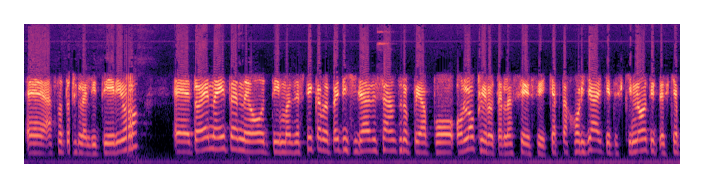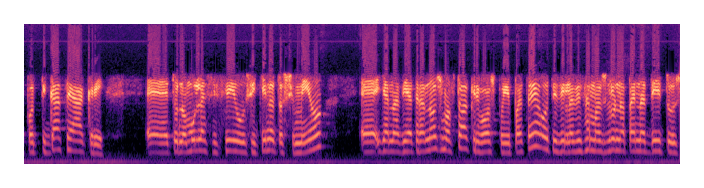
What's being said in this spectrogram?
ε, αυτό το συλλαλητήριο. Ε, το ένα ήταν ότι μαζευτήκαμε 5.000 άνθρωποι από ολόκληρο Τελασίθι και από τα χωριά και τις κοινότητες και από την κάθε άκρη ε, του νομού Λασιθίου σε εκείνο το σημείο ε, για να διατρανώσουμε αυτό ακριβώς που είπατε, ότι δηλαδή θα μας βρουν απέναντί τους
